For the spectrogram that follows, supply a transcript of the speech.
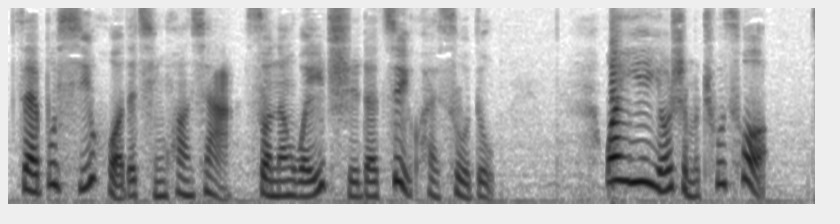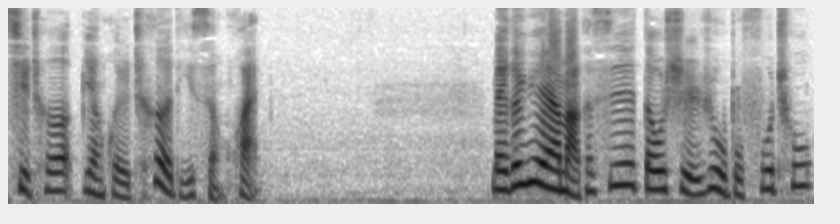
在不熄火的情况下所能维持的最快速度。万一有什么出错，汽车便会彻底损坏。每个月，马克思都是入不敷出。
